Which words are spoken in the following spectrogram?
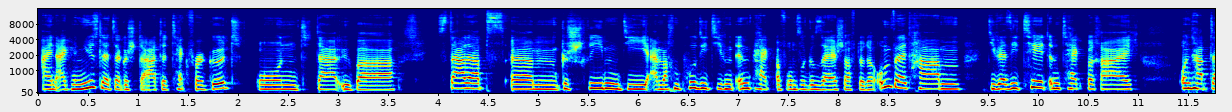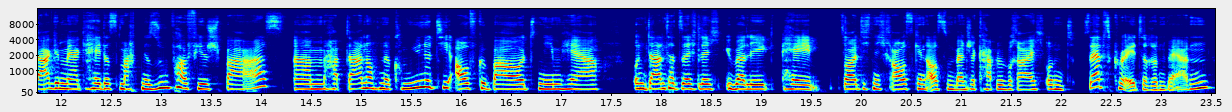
einen eigenen Newsletter gestartet, Tech for Good, und da über Startups ähm, geschrieben, die einfach einen positiven Impact auf unsere Gesellschaft oder Umwelt haben, Diversität im Tech-Bereich und habe da gemerkt, hey, das macht mir super viel Spaß. Ähm, habe da noch eine Community aufgebaut nebenher und dann tatsächlich überlegt, hey, sollte ich nicht rausgehen aus dem Venture Capital Bereich und selbst Creatorin werden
